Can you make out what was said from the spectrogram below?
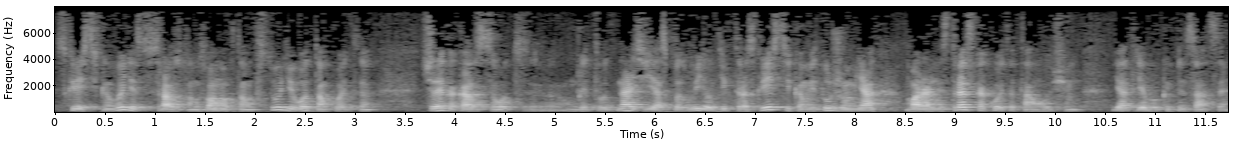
с крестиком выйдет, сразу там звонок там в студию, вот там какой-то человек, оказывается, вот, э, он говорит, вот знаете, я увидел диктора с крестиком, и тут же у меня моральный стресс какой-то там, в общем, я требую компенсации.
